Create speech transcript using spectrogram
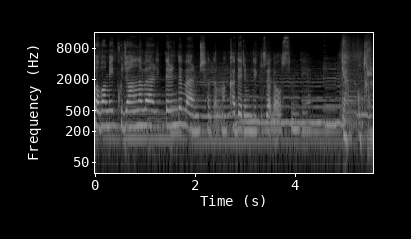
Babam ilk kucağına verdiklerinde vermiş adama. Kaderim de güzel olsun diye. Gel otur.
